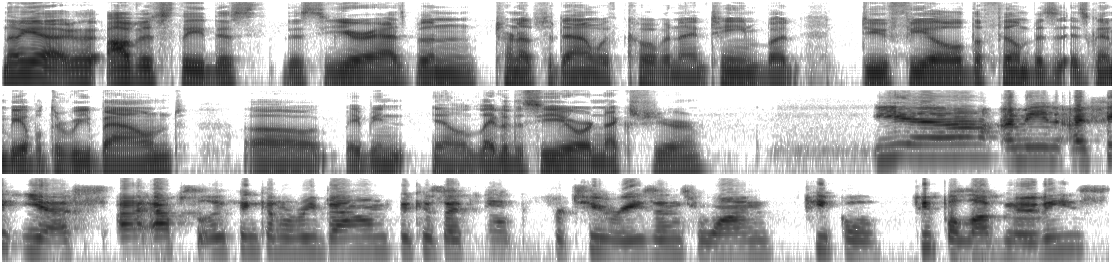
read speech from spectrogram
No, yeah, obviously this this year has been turned upside down with COVID nineteen. But do you feel the film business is going to be able to rebound? Uh, maybe you know later this year or next year. Yeah, I mean, I think yes, I absolutely think it'll rebound because I think for two reasons. One, people people love movies,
